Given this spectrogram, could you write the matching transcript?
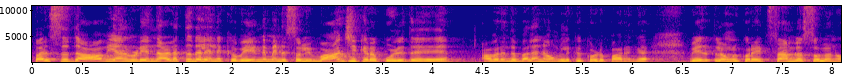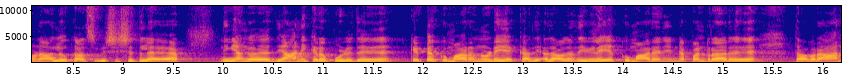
பரிசுத்த ஆவியானுடைய நடத்துதல் எனக்கு வேண்டும் என்று சொல்லி வாஞ்சிக்கிற பொழுது அவர் அந்த பலனை உங்களுக்கு கொடுப்பாருங்க. வேதத்தில் உங்களுக்கு ஒரு எக்ஸாம்பிள் சொல்லணும்னா அலூகாசு விசேஷத்தில் நீங்கள் அங்கே தியானிக்கிற பொழுது கெட்ட குமாரனுடைய கதை அதாவது அந்த இளைய குமாரன் என்ன பண்ணுறாரு தவறான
